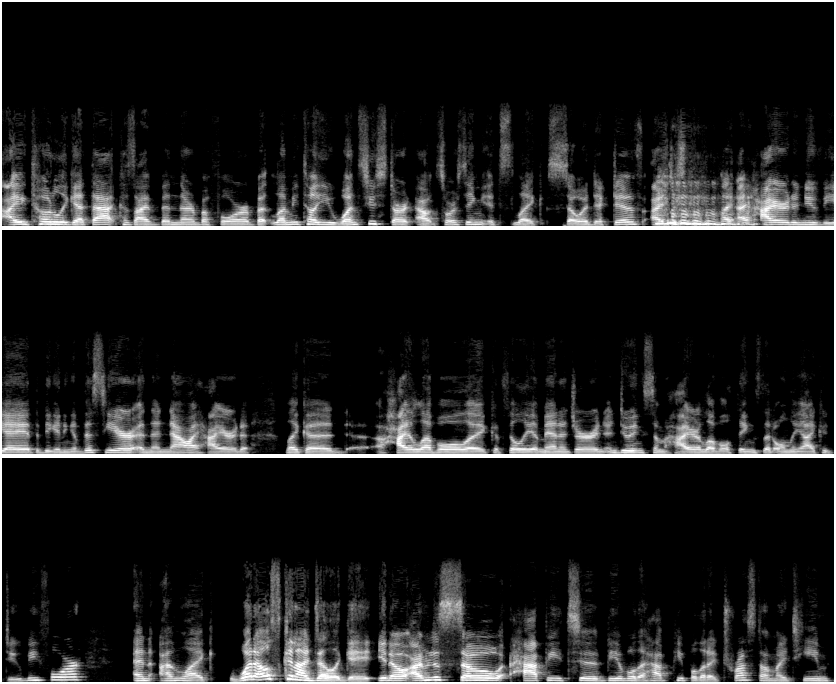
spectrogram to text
I totally get that because I've been there before. But let me tell you, once you start outsourcing, it's like so addictive. I just like I hired a new VA at the beginning of this year, and then now I hired like a, a high level like affiliate manager and, and doing some higher level things that only I could do before and i'm like what else can i delegate? You know i'm just so happy to be able to have people that i trust on my team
